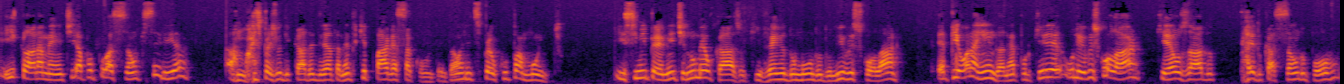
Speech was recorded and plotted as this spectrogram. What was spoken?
e, claramente, a população que seria a mais prejudicada diretamente, porque paga essa conta. Então, a gente se preocupa muito. E, se me permite, no meu caso, que venho do mundo do livro escolar, é pior ainda, né? porque o livro escolar, que é usado para a educação do povo,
